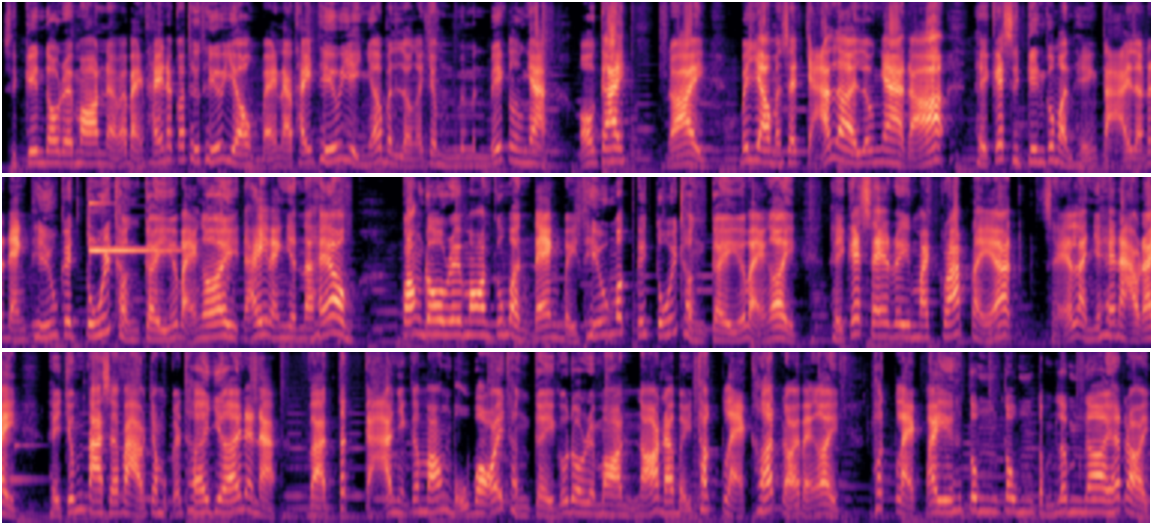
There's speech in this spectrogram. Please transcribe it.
skin Doraemon nè, mấy bạn thấy nó có thiếu thiếu gì không? Bạn nào thấy thiếu gì nhớ bình luận ở cho mình mình biết luôn nha. Ok, rồi, bây giờ mình sẽ trả lời luôn nha. Đó, thì cái skin của mình hiện tại là nó đang thiếu cái túi thần kỳ các bạn ơi. Đây, bạn nhìn là thấy không? Con Doraemon của mình đang bị thiếu mất cái túi thần kỳ các bạn ơi. Thì cái series Minecraft này á, sẽ là như thế nào đây? Thì chúng ta sẽ vào trong một cái thế giới này nè, Và tất cả những cái món bủ bói thần kỳ của Doraemon nó đã bị thất lạc hết rồi bạn ơi thất lạc bay tung tung tùm lum nơi hết rồi.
